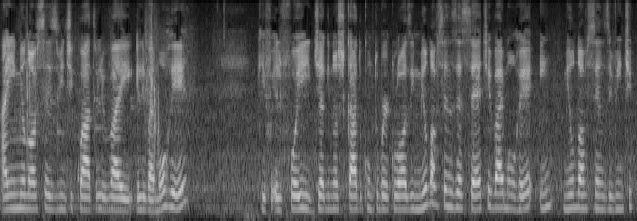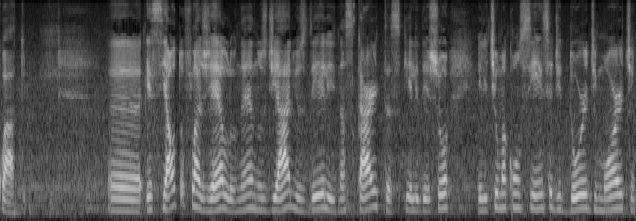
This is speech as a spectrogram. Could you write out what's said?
Aí em 1924 ele vai, ele vai morrer, que ele foi diagnosticado com tuberculose em 1917 e vai morrer em 1924. Eh, esse autoflagelo, né, nos diários dele, nas cartas que ele deixou, ele tinha uma consciência de dor, de morte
